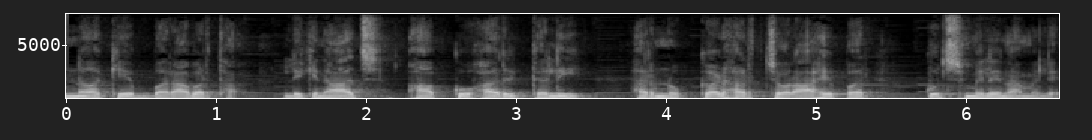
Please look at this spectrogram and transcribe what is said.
न के बराबर था। लेकिन आज आपको हर गली, हर नुक्कड़, हर चौराहे पर कुछ मिले ना मिले,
